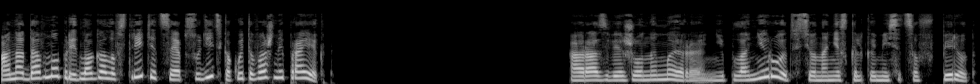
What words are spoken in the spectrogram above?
Она давно предлагала встретиться и обсудить какой-то важный проект. А разве жены мэра не планируют все на несколько месяцев вперед?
